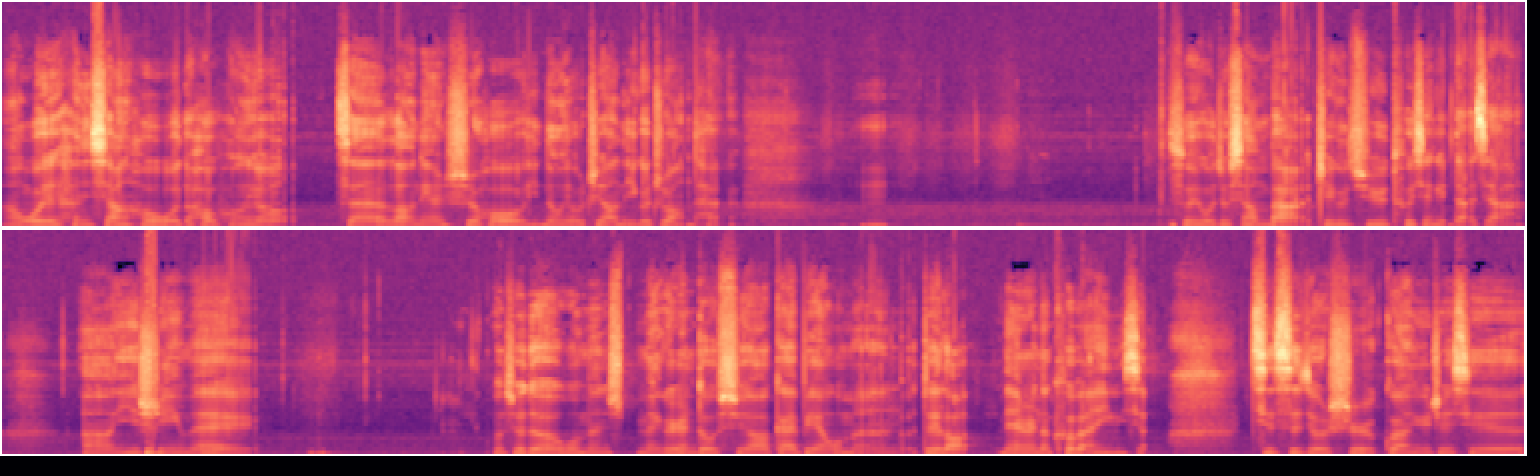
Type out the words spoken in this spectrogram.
啊，我也很想和我的好朋友在老年时候能有这样的一个状态，嗯，所以我就想把这个剧推荐给大家。嗯，一是因为我觉得我们每个人都需要改变我们对老年人的刻板印象；其次就是关于这些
